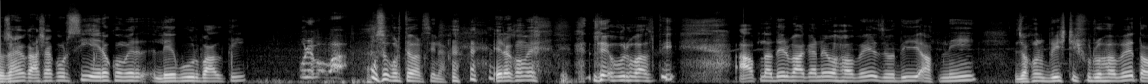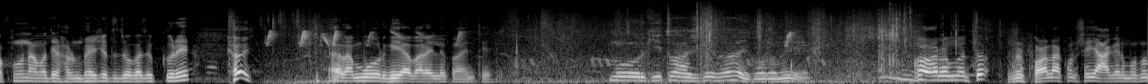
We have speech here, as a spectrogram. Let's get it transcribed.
তো যাই হোক আশা করছি এরকমের লেবুর বালতি ওরে বাবা উঁচু করতে পারছি না। এরকমের লেবুর বালতি আপনাদের বাগানেও হবে। যদি আপনি যখন বৃষ্টি শুরু হবে তখন আমাদের হারুন ভাইয়ের সাথে যোগাযোগ করে এলা মুরগি আবার আইলে কয়েনতে মুরগি তো আসবে ভাই গরমে। গরমে তো ফল এখন সেই আগের মতন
